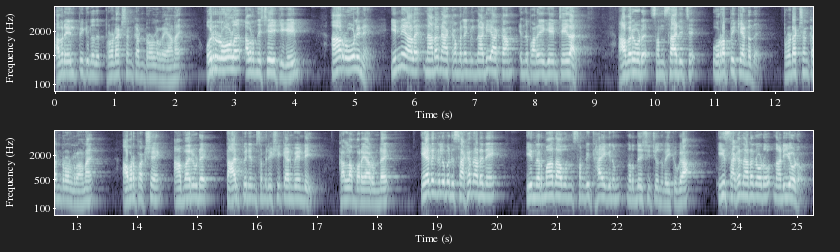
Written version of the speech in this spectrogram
അവരേൽപ്പിക്കുന്നത് പ്രൊഡക്ഷൻ കൺട്രോളറെയാണ് ഒരു റോൾ അവർ നിശ്ചയിക്കുകയും ആ റോളിനെ ഇന്നയാളെ നടനാക്കാം അല്ലെങ്കിൽ നടിയാക്കാം എന്ന് പറയുകയും ചെയ്താൽ അവരോട് സംസാരിച്ച് ഉറപ്പിക്കേണ്ടത് പ്രൊഡക്ഷൻ കൺട്രോളറാണ്. അവർ പക്ഷേ അവരുടെ താല്പര്യം സംരക്ഷിക്കാൻ വേണ്ടി കള്ളം പറയാറുണ്ട്. ഏതെങ്കിലും ഒരു സഹനടനെ ഈ നിർമ്മാതാവും സംവിധായകനും നിർദ്ദേശിച്ചു എന്ന് വയ്ക്കുക. ഈ സഹനടനോടോ നടിയോടോ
